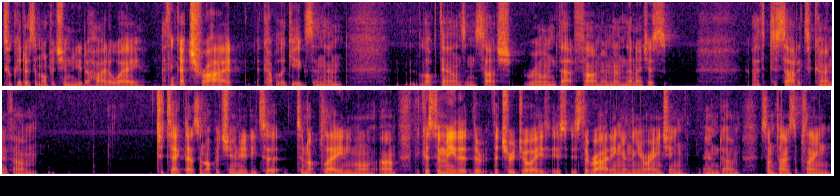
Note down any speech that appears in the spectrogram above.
took it as an opportunity to hide away. I think I tried a couple of gigs, and then lockdowns and such ruined that fun. And, and then I just I decided to kind of um, to take that as an opportunity to to not play anymore. Um, because for me, the, the, the true joy is, is, is the writing and the arranging, and um, sometimes the playing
